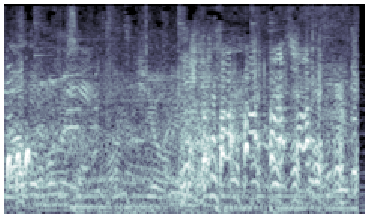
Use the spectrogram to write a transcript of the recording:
나도 보면서 아, 귀여워.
